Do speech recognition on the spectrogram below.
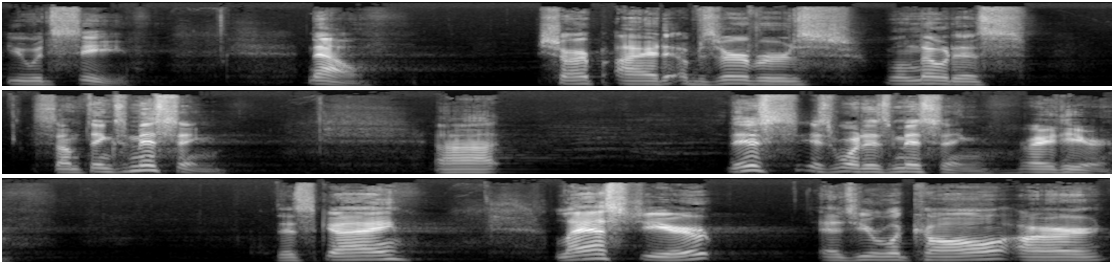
you would see. Now, sharp eyed observers will notice something's missing. Uh, this is what is missing right here. This guy. Last year, as you recall, our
